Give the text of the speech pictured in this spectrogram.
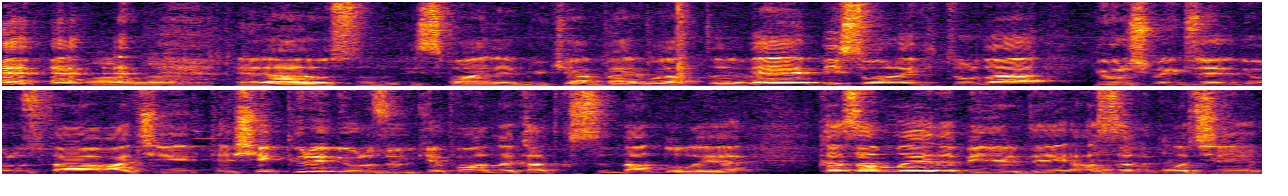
Vallahi. helal olsun İsmail'e mükemmel gol attı. Ve bir sonraki turda görüşmek üzere diyoruz Fenerbahçe'yi. Teşekkür ediyoruz ülke puanına katkısından dolayı. Kazanmaya da bilirdi. Hazırlık tabii maçı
